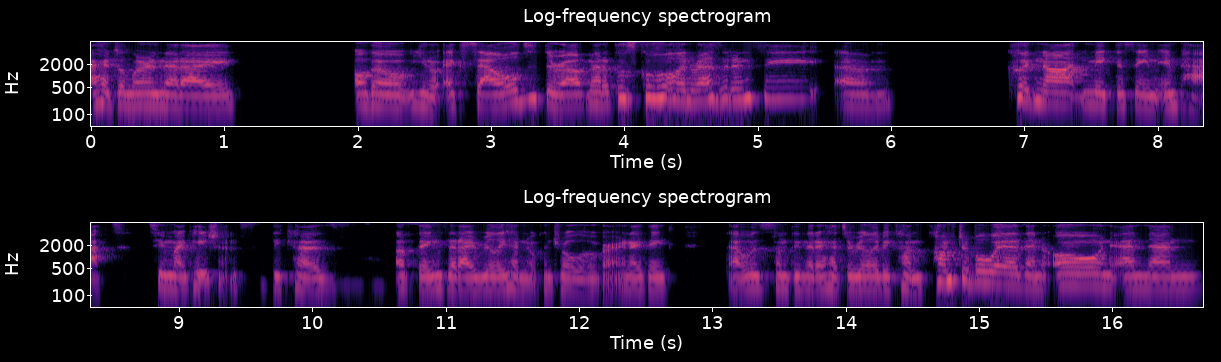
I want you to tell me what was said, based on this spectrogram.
I had to learn that I, although you know excelled throughout medical school and residency, um, could not make the same impact to my patients because of things that I really had no control over. And I think that was something that I had to really become comfortable with and own and then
